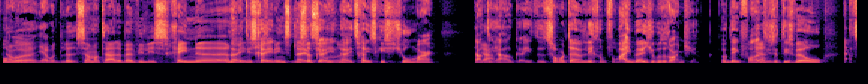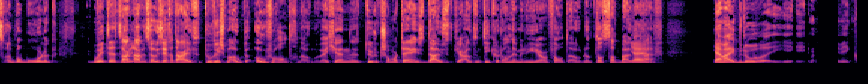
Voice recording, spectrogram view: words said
Van, Nou, eh, ja, goed, Le bij Willy is geen. nee, het is geen, nee, skistation. oké, nee, het is geen skistation, maar ja, Ja. oké. Het Saint-Martin ligt voor mij een beetje op het randje. Dat ik denk van, Ja? het, is, het is wel, ja, het is ook wel behoorlijk. Hoe heet het? Laat, laat ik het zo zeggen, daar heeft het toerisme ook de overhand genomen, weet je. En natuurlijk, Saint-Martin is duizend keer authentieker dan Lemmen hier of Valto. Dat, dat staat buiten Ja, ja. Ja, maar ik bedoel, eh, ik,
